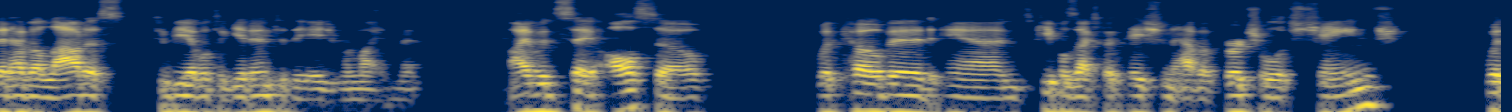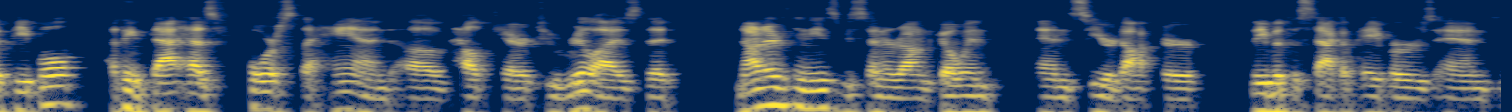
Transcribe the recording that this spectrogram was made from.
that have allowed us to be able to get into the age of enlightenment. I would say also with COVID and people's expectation to have a virtual exchange with people, I think that has forced the hand of healthcare to realize that not everything needs to be centered around go in and see your doctor, leave with a stack of papers, and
